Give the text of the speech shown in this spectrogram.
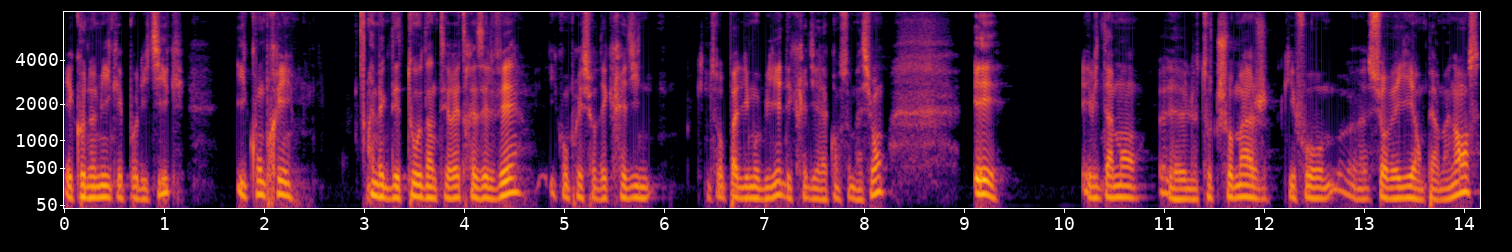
économique et politique, y compris avec des taux d'intérêt très élevés, y compris sur des crédits qui ne sont pas de l'immobilier, des crédits à la consommation, et évidemment le taux de chômage qu'il faut surveiller en permanence,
